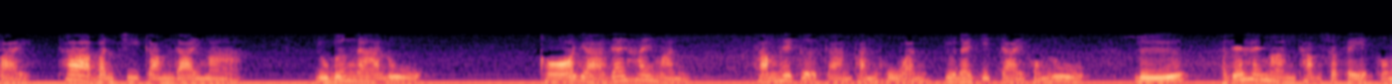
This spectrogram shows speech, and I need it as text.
ไป ถ้าบัญชีกรรมใดมา อยู่เบื้องหน้าลูก ขออย่าได้ให้มันทำให้เกิดการผันผวนอยู่ในจิตใจของลูก หรือได้ให้มันทำสเตตของ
